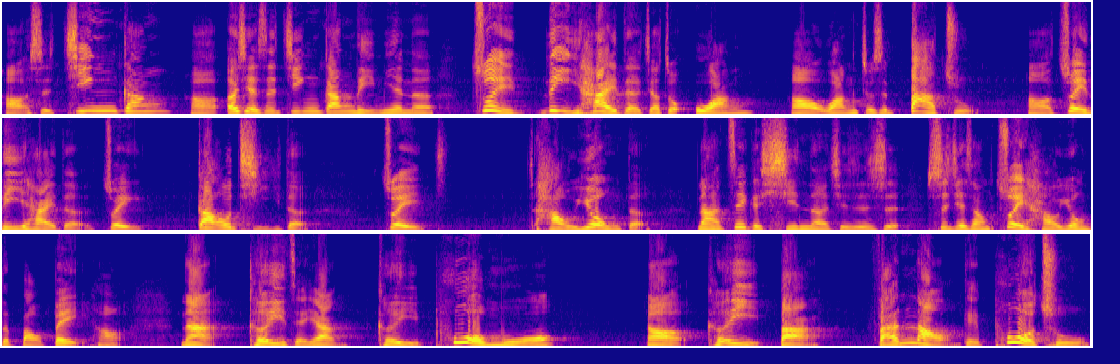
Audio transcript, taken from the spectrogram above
啊，是金刚啊，而且是金刚里面呢最厉害的叫做王啊，王就是霸主啊，最厉害的、最高级的、最好用的。那这个心呢，其实是世界上最好用的宝贝哈。那可以怎样？可以破魔啊，可以把烦恼给破除。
